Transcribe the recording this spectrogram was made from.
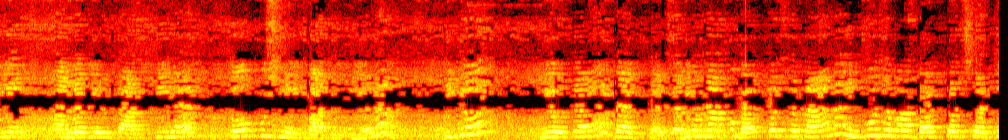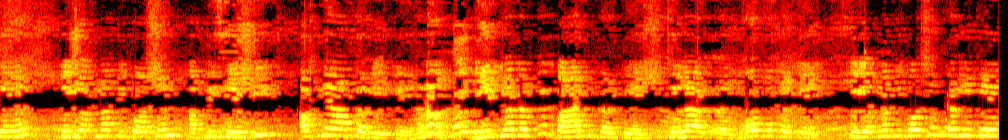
ये अंडरवियर उतारती है तो कुछ नहीं बात होती है ना? ठीक है? ये होता है बैक टच। अभी हमने आपको बैक टच बताया ना, इनको जब आप बैक टच करते हैं तो ये अपना प्रिकॉशन अपनी सेफ्टी अपने आप कर लेते हैं, है ना? ये क्या करते हैं? बाइक करते हैं, चिल्ला भो वो करते हैं। तो ये अपना प्रिकॉशन कर लेते हैं,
